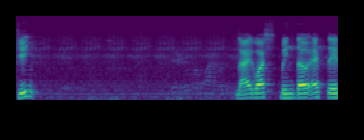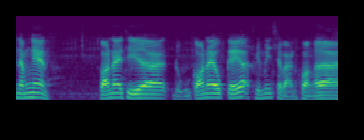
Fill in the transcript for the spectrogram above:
9 Đai Westminster ST 5000 Con này thì ờ, đúng, con này ok á, Thì mình sẽ bán khoảng ờ,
